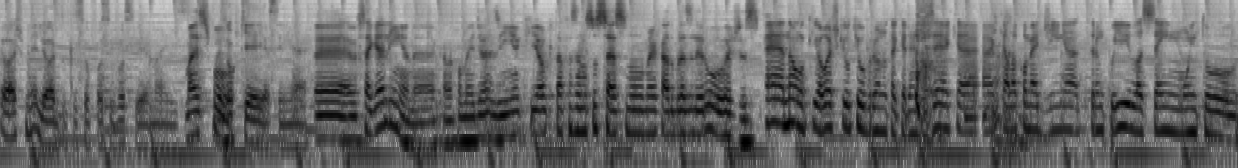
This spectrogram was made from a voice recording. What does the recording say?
Eu acho melhor do que se eu fosse você, mas. Mas, tipo. Mas ok, assim, é. é. Segue a linha, né? Aquela comédiazinha que é o que tá fazendo sucesso no mercado brasileiro hoje. Assim. É, não, eu acho que o que o Bruno tá querendo dizer é que é aquela comedinha tranquila, sem muito.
